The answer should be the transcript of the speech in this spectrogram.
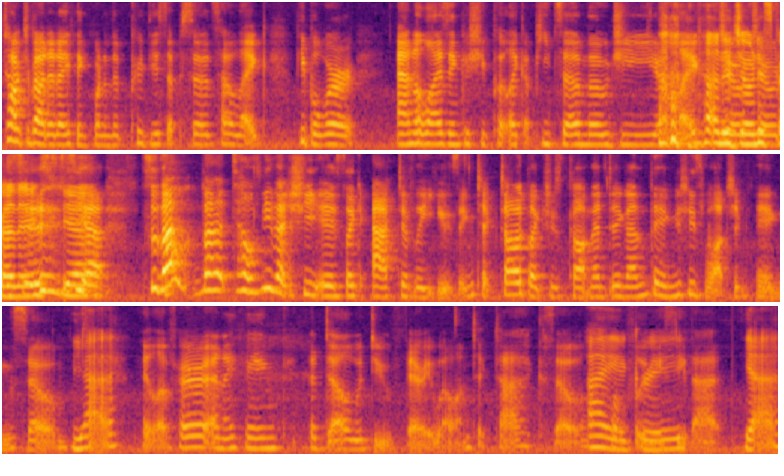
talked about it. I think one of the previous episodes how like people were analyzing because she put like a pizza emoji on like on Joe a Jonas Brothers. Yeah. yeah. So that that tells me that she is like actively using TikTok, like she's commenting on things, she's watching things. So yeah, I love her, and I think Adele would do very well on TikTok. So I agree. see that. Yeah.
